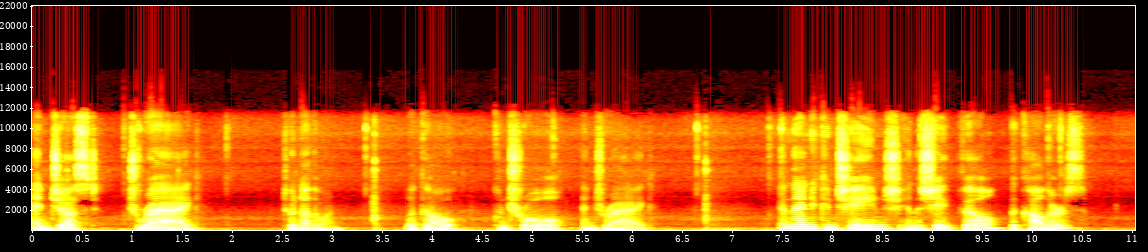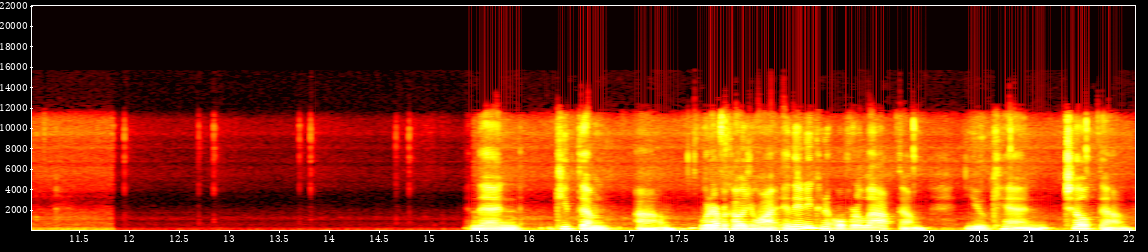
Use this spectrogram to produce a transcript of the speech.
and just drag to another one. Let go, control, and drag. And then you can change in the shape fill the colors. And then keep them um, whatever colors you want, and then you can overlap them. You can tilt them.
